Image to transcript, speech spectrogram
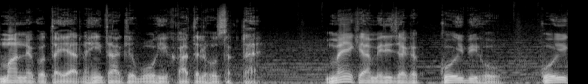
मानने को तैयार नहीं था कि वो ही कातिल हो सकता है। मैं क्या मेरी जगह कोई भी हो कोई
